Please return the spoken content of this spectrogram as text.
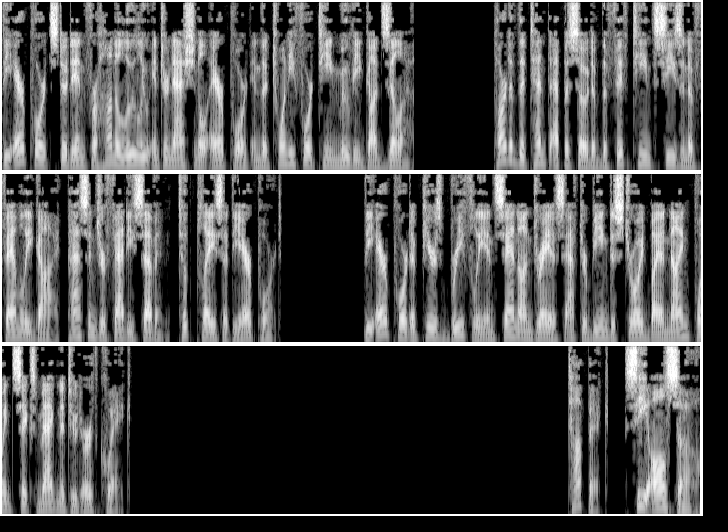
The airport stood in for Honolulu International Airport in the 2014 movie Godzilla. Part of the tenth episode of the 15th season of Family Guy, Passenger Fatty 7, took place at the airport. The airport appears briefly in San Andreas after being destroyed by a 9.6 magnitude earthquake. See also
